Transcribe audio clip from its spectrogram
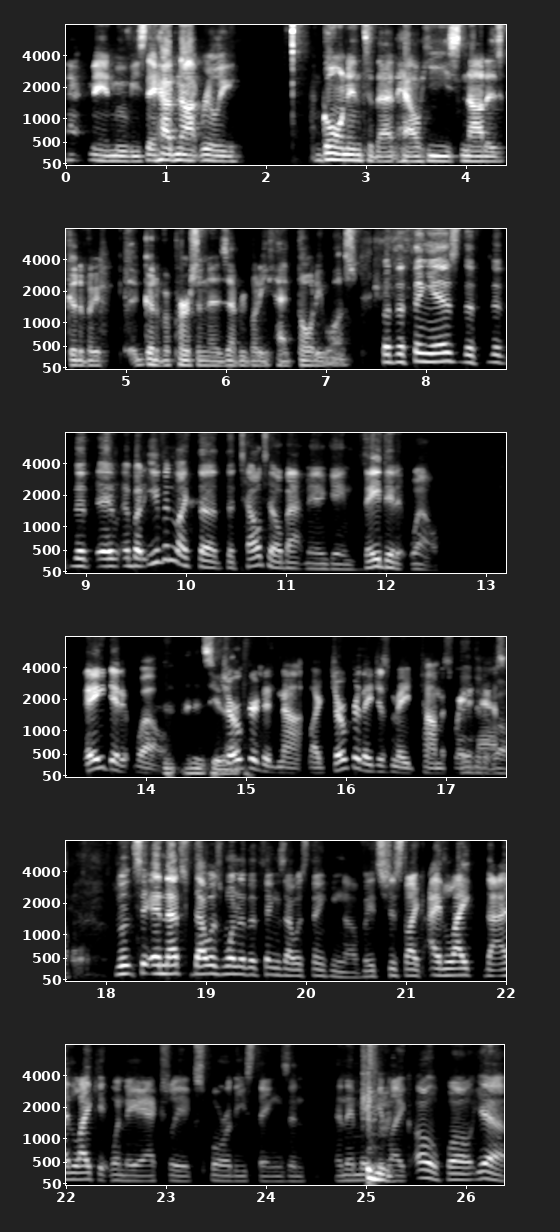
Batman movies, they have not really gone into that. How he's not as good of a good of a person as everybody had thought he was. But the thing is, the the, the but even like the the Telltale Batman game, they did it well. They did it well. I didn't see that. Joker did not. Like Joker, they just made Thomas Wayne an did well. asshole. But see, and that's that was one of the things I was thinking of. It's just like I like that. I like it when they actually explore these things and and they make it like, oh well, yeah,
